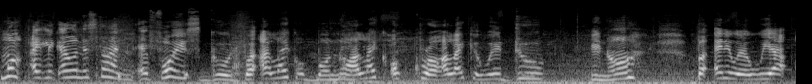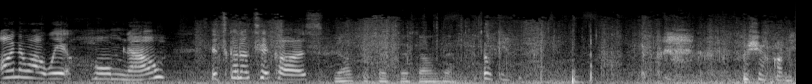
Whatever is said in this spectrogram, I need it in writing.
more I like I understand ẹ̀fọ́ is good but I like ogbono I like okra. I like ewedu you know? But anyway we are on our way home now. It's gonna take us You have to check this down there. okay. For sure coming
